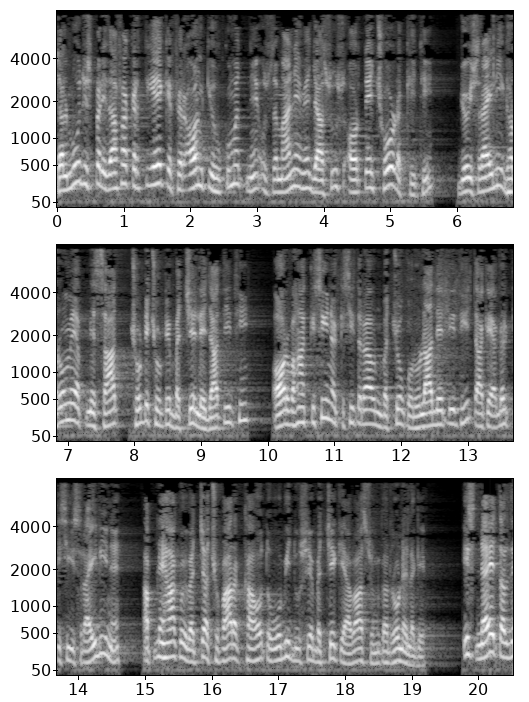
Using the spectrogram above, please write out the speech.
تلمود اس پر اضافہ کرتی ہے کہ فرعون کی حکومت نے اس زمانے میں جاسوس عورتیں چھوڑ رکھی تھی جو اسرائیلی گھروں میں اپنے ساتھ چھوٹے چھوٹے بچے لے جاتی تھیں اور وہاں کسی نہ کسی طرح ان بچوں کو رلا دیتی تھی تاکہ اگر کسی اسرائیلی نے اپنے ہاں کوئی بچہ چھپا رکھا ہو تو وہ بھی دوسرے بچے کی آواز سن کر رونے لگے۔ اس نئے طرز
